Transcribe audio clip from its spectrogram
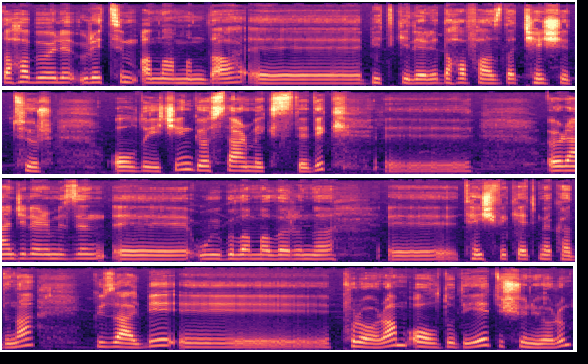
daha böyle üretim anlamında e, bitkileri daha fazla çeşit, tür olduğu için göstermek istedik. E, öğrencilerimizin e, uygulamalarını e, teşvik etmek adına güzel bir e, program oldu diye düşünüyorum.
